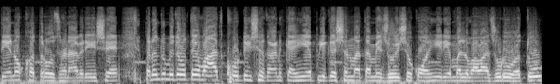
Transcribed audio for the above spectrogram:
તેનો ખતરો જણાવી રહી છે. પરંતુ મિત્રો તે વાત ખોટી છે કારણ કે અહીં એપ્લિકેશનમાં તમે જોઈ શકો અહીં રેમલ વાવાઝોડું હતું.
